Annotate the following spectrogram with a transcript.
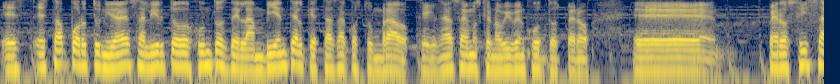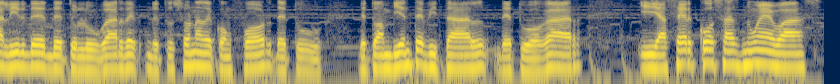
es esta oportunidad de salir todos juntos del ambiente al que estás acostumbrado, que ya sabemos que no viven juntos, pero, eh, pero sí salir de, de tu lugar, de, de, tu zona de confort, de tu, de tu ambiente vital, de tu hogar, y hacer cosas nuevas,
